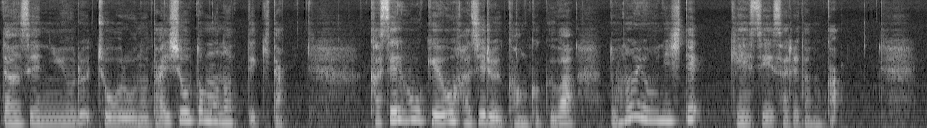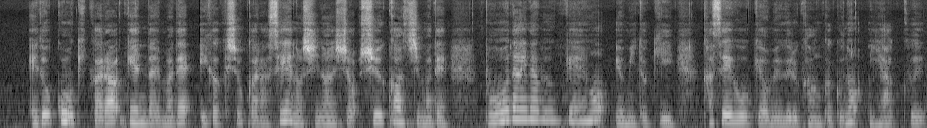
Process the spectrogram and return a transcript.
男性による長老の対象ともなってきた。火星包茎を恥じる感覚はどのようにして形成されたのか、江戸後期から現代まで医学書から性の指南書週刊誌まで膨大な文献を読み解き火星放棄をめぐる感覚の200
